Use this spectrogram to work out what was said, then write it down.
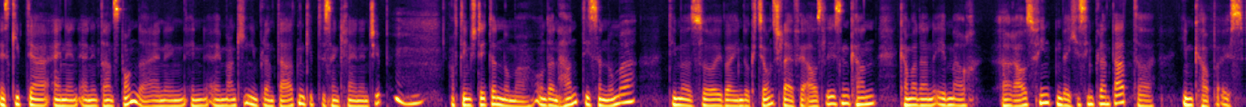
Es gibt ja einen, einen Transponder, einen, in, in manchen Implantaten gibt es einen kleinen Chip, mhm. auf dem steht eine Nummer. Und anhand dieser Nummer die man so über Induktionsschleife auslesen kann, kann man dann eben auch herausfinden, welches Implantat da im Körper ist.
